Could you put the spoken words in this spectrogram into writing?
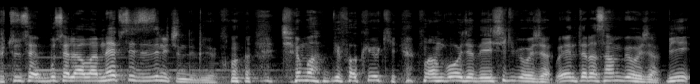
Bütün se- bu selaların hepsi sizin içindi diyor. Cemaat bir bakıyor ki lan bu hoca değişik bir hoca. Bu enteresan bir hoca. Bir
